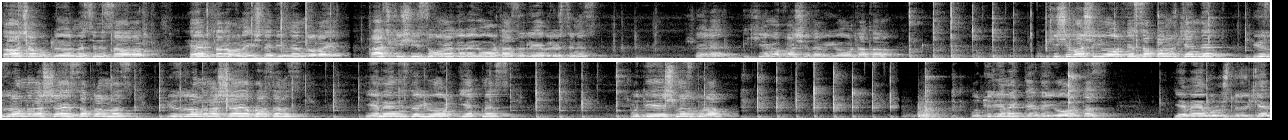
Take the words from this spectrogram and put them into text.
Daha çabuk dövülmesini sağlar. Her tarafını işlediğinden dolayı. Kaç kişi ise ona göre yoğurt hazırlayabilirsiniz. Şöyle iki yemek kaşığı da bir yoğurt atalım. Kişi başı yoğurt hesaplanırken de 100 gramdan aşağı hesaplanmaz. 100 gramdan aşağı yaparsanız yemeğinizde yoğurt yetmez. Bu değişmez kural. Bu tür yemeklerde yoğurtla yemeği buluştururken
